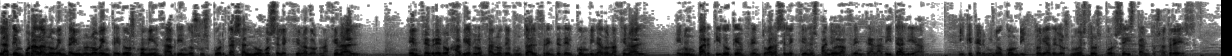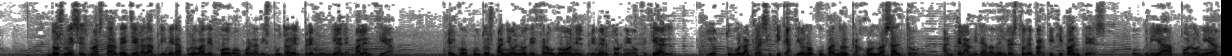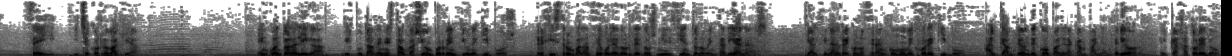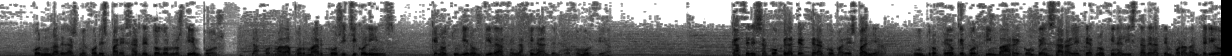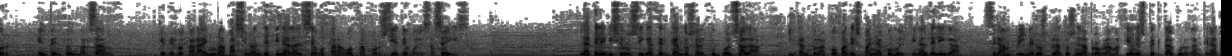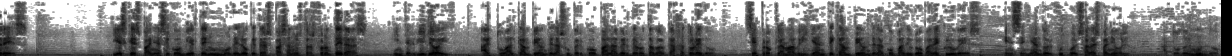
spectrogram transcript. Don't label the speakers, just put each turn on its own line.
La temporada 91-92 comienza abriendo sus puertas al nuevo seleccionador nacional. En febrero Javier Lozano debuta al frente del combinado nacional en un partido que enfrentó a la selección española frente a la de Italia y que terminó con victoria de los nuestros por seis tantos a tres. Dos meses más tarde llega la primera prueba de fuego con la disputa del premundial en Valencia. El conjunto español no defraudó en el primer torneo oficial y obtuvo la clasificación ocupando el cajón más alto ante la mirada del resto de participantes, Hungría, Polonia, CEI y Checoslovaquia. En cuanto a la liga, disputada en esta ocasión por 21 equipos, registra un balance goleador de 2.190 dianas, que al final reconocerán como mejor equipo al campeón de Copa de la campaña anterior, el Caja Toledo, con una de las mejores parejas de todos los tiempos, la formada por Marcos y Chicolins, que no tuvieron piedad en la final del Pozo Murcia. Cáceres acoge la tercera Copa de España, un trofeo que por fin va a recompensar al eterno finalista de la temporada anterior, el Penzoy Marsanz, que derrotará en una apasionante final al Sego Zaragoza por 7 goles a 6. La televisión sigue acercándose al fútbol sala y tanto la Copa de España como el final de liga serán primeros platos en la programación espectáculo de Antena 3. Y es que España se convierte en un modelo que traspasa nuestras fronteras. Interview Joy, actual campeón de la Supercopa al haber derrotado al Caja Toledo, se proclama brillante campeón de la Copa de Europa de Clubes, enseñando el fútbol sala español a todo el mundo.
